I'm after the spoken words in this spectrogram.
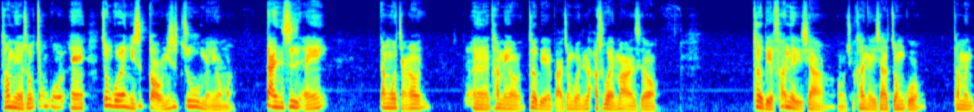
他没有说中国，哎，中国人你是狗，你是猪，没有嘛？但是，哎，当我讲到，呃，他没有特别把中国人拉出来骂的时候。特别翻了一下，我去看了一下中国他们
